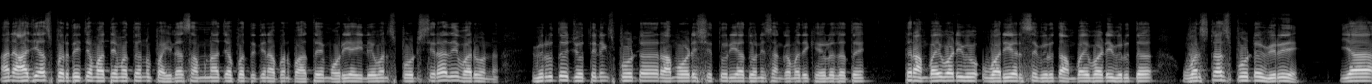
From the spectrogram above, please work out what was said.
आणि आज या स्पर्धेच्या माध्यमातून पहिला सामना ज्या पद्धतीने आपण पाहतोय मोरिया इलेव्हन स्पोर्ट शिरादे वारून विरुद्ध ज्योतिर्लिंग स्पोर्ट रामवाडी शेतूर या दोन्ही संघामध्ये खेळलं जातोय. तर अंबाईवाडी वॉरियर्स विरुद्ध अंबाईवाडी विरुद्ध वन स्टार स्पोर्ट विरे या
